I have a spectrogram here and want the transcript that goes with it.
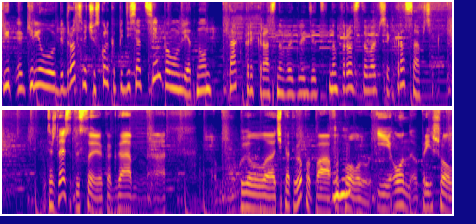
Кириллу Бедросовичу сколько, 57, по-моему, лет, но он так прекрасно выглядит. Ну просто вообще красавчик. Ты же знаешь эту историю, когда а, был э, чемпионат Европы по футболу, и он пришел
